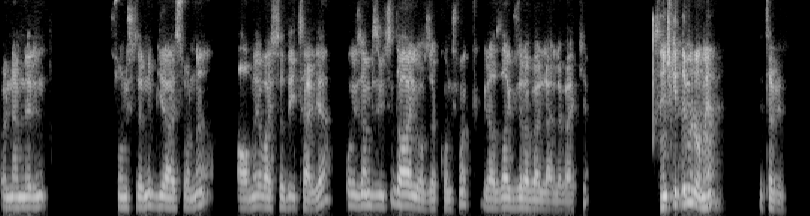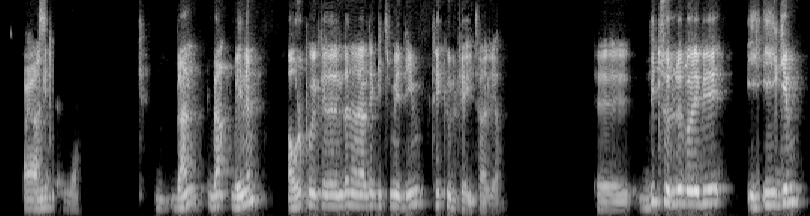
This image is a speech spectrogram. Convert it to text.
önlemlerin sonuçlarını bir ay sonra almaya başladı İtalya. O yüzden bizim için daha iyi olacak konuşmak. Biraz daha güzel haberlerle belki. Sen hiç gittin mi Roma'ya? E, tabii. Bayağı Ben severim Ben ben benim Avrupa ülkelerinden herhalde gitmediğim tek ülke İtalya. Ee, bir türlü böyle bir il- ilgim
